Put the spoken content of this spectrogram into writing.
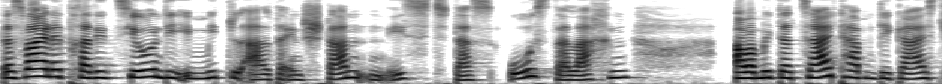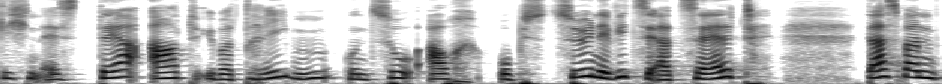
Das war eine Tradition, die im Mittelalter entstanden ist, das Osterlachen, aber mit der Zeit haben die Geistlichen es derart übertrieben und so auch obszöne Witze erzählt, dass man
